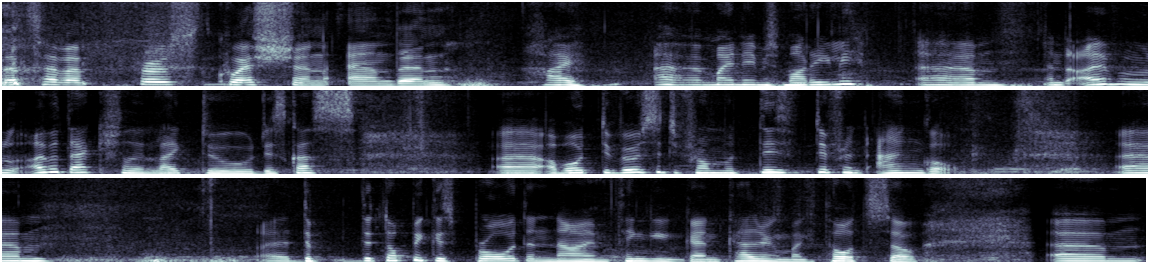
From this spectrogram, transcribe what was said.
Let's have a first question and then. Hi, uh, my name is Marili, um, and I will. I would actually like to discuss uh, about diversity from a di- different angle. Um, uh, the, the topic is broad, and now I'm thinking and gathering my thoughts. So, um,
